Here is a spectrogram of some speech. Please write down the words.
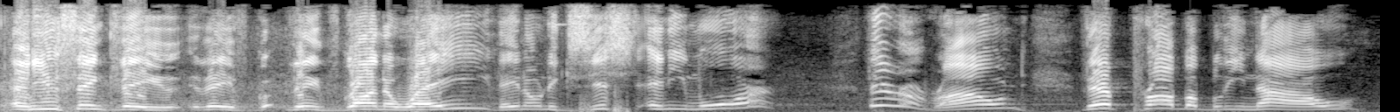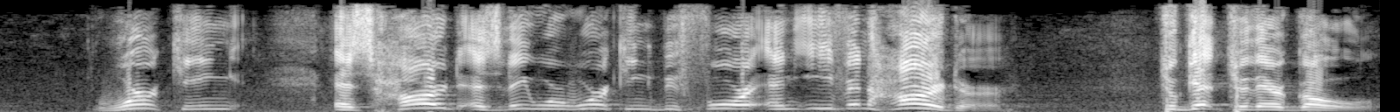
And you think they, they've, they've gone away? They don't exist anymore? They're around. They're probably now working as hard as they were working before and even harder to get to their goal.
